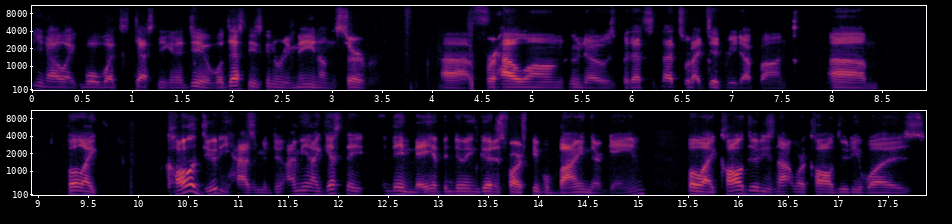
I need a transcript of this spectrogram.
you know, like, well, what's Destiny going to do? Well, Destiny's going to remain on the server uh, for how long? Who knows? But that's that's what I did read up on. Um, but like, Call of Duty hasn't been doing. I mean, I guess they they may have been doing good as far as people buying their game, but like Call of Duty is not where Call of Duty was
